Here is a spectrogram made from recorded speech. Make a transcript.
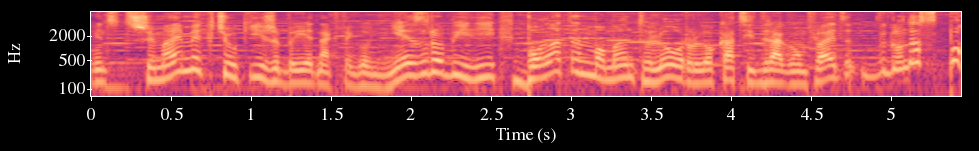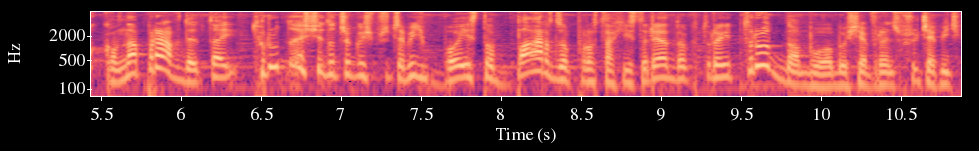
Więc trzymajmy kciuki, żeby jednak tego nie zrobili, bo na ten moment lore lokacji Dragonflight wygląda spoko, naprawdę. Tutaj trudno się do czegoś przyczepić, bo jest to bardzo prosta historia, do której trudno byłoby się wręcz przyczepić.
